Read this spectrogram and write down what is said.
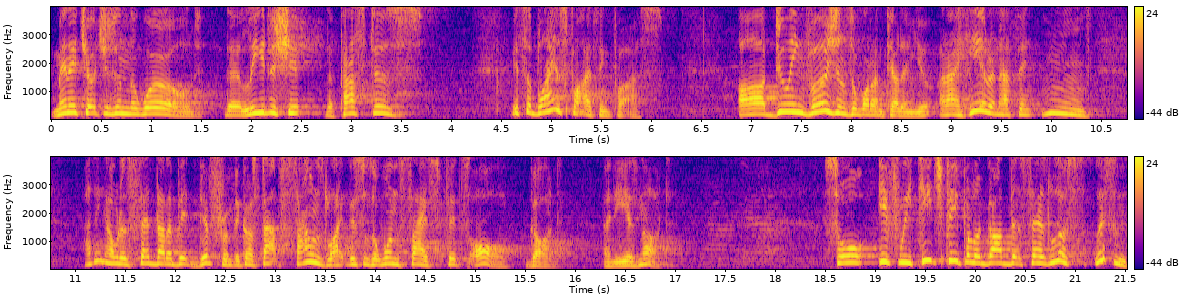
Many churches in the world, their leadership, the pastors, it's a blind spot, I think, for us, are doing versions of what I'm telling you. And I hear it and I think, hmm, I think I would have said that a bit different because that sounds like this is a one size fits all God, and He is not. So if we teach people a God that says, listen,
